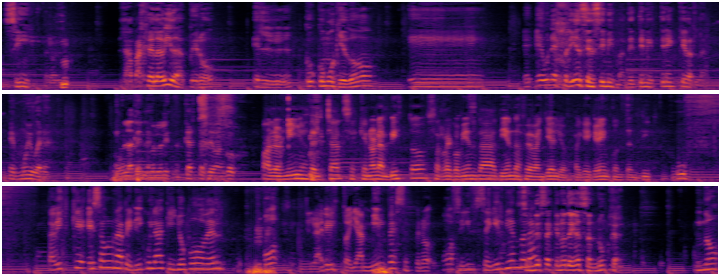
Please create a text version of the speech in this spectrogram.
Sí, pero la paja de la vida, pero el cómo quedó eh, es una experiencia en sí misma. Tienen, tienen que verla. Es muy buena. No la tengo en la lista. Cartas de Van Gogh. Para los niños del chat, si es que no la han visto, se recomienda End of Evangelion, para que queden contentitos. Uf. ¿Sabéis que esa es una película que yo puedo ver? Puedo- la he visto ya mil veces, pero puedo seguir, seguir Son viéndola. de esas que no te cansan nunca. No,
